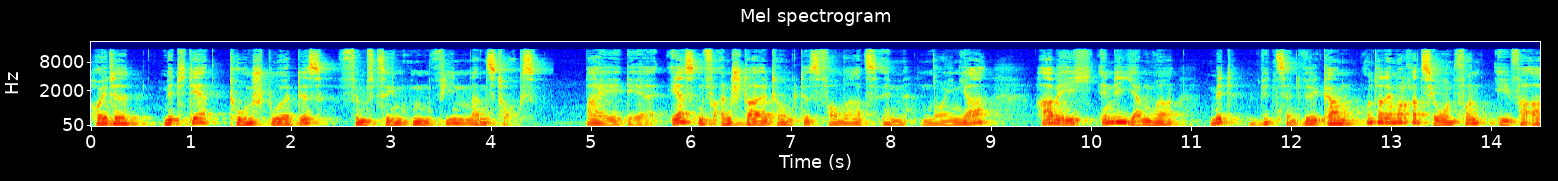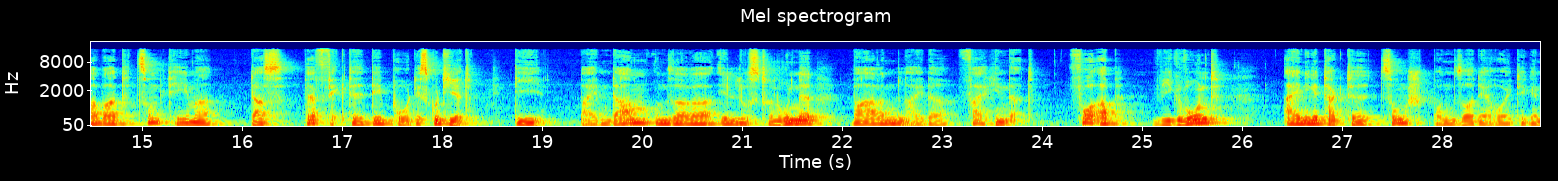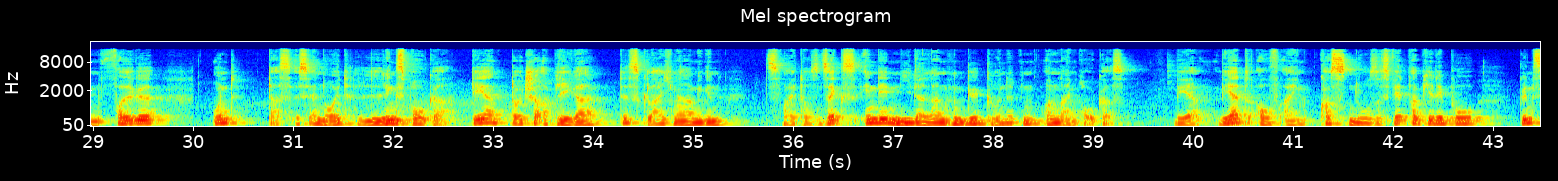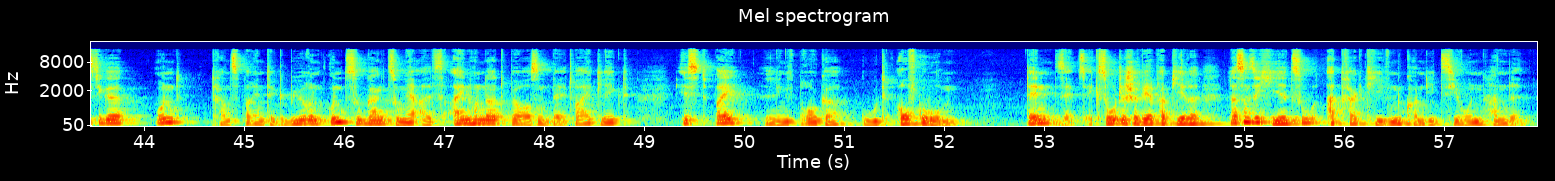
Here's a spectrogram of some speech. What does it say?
Heute mit der Tonspur des 15. Finanztalks. Bei der ersten Veranstaltung des Formats im neuen Jahr habe ich Ende Januar mit Vincent Wilkam unter der Moderation von Eva Arbert zum Thema Das perfekte Depot diskutiert. Die beiden Damen unserer illustren Runde waren leider verhindert. Vorab, wie gewohnt, einige Takte zum Sponsor der heutigen Folge und das ist erneut Linksbroker, der deutsche Ableger des gleichnamigen 2006 in den Niederlanden gegründeten Online-Brokers. Wer Wert auf ein kostenloses Wertpapierdepot, günstige und transparente Gebühren und Zugang zu mehr als 100 Börsen weltweit legt, ist bei Linksbroker gut aufgehoben. Denn selbst exotische Wertpapiere lassen sich hier zu attraktiven Konditionen handeln.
